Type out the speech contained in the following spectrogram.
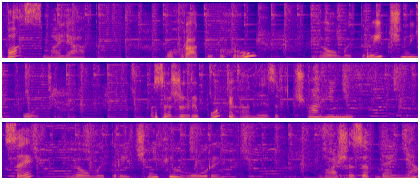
вас, малята, пограти в гру геометричний потяг. Пасажири потяга незвичайні. Це геометричні фігури. Ваше завдання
